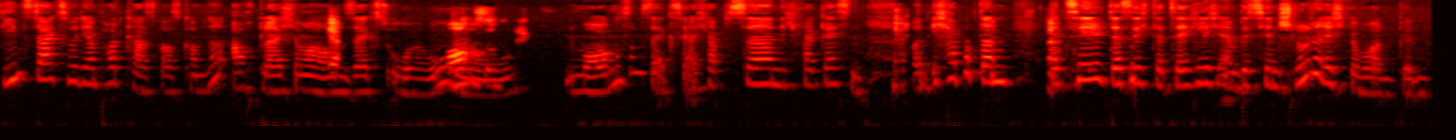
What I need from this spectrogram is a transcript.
dienstags mit ihrem Podcast rauskommt, ne? Auch gleich immer um ja. 6 Uhr. Uh, morgens um 6. Morgens um 6, ja, ich habe es äh, nicht vergessen. Und ich habe dann erzählt, dass ich tatsächlich ein bisschen schluderig geworden bin,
